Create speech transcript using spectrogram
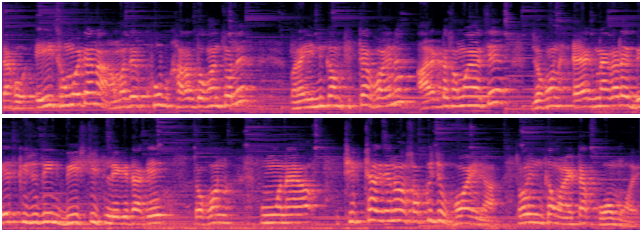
দেখো, এই সময়টা না, আমাদের খুব খারাপ দোকান চলে মানে ইনকাম ঠিকঠাক হয় না। আর একটা সময় আছে, যখন এক নাগাড়ে বেশ কিছুদিন বৃষ্টি লেগে থাকে, তখন মানে ঠিকঠাক যেন সব কিছু হয় না, তখন ইনকাম অনেকটা কম হয়।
